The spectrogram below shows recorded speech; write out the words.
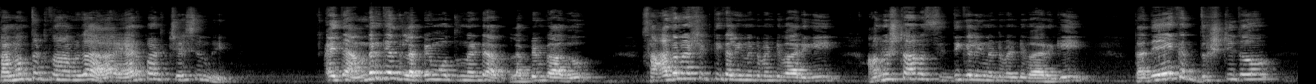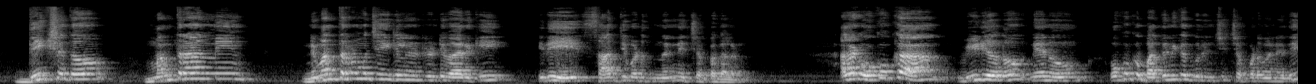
తనంతటి తానుగా ఏర్పాటు చేసింది. అయితే అందరికీ అది లభ్యమవుతుందంటే లభ్యం కాదు. సాధనా శక్తి కలిగినటువంటి వారికి అనుష్ఠాన సిద్ధి కలిగినటువంటి వారికి తదేక దృష్టితో దీక్షతో మంత్రాన్ని నిమంత్రణము చేయగలిగినటువంటి వారికి ఇది సాధ్యపడుతుందని నేను చెప్పగలను. అలాగే ఒక్కొక్క వీడియోలో నేను ఒక్కొక్క బద్దనిక గురించి చెప్పడం అనేది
